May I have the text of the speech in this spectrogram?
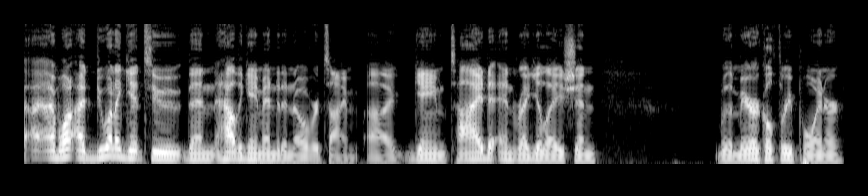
I want I do want to get to then how the game ended in overtime. Uh, game tied to end regulation with a miracle three pointer.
